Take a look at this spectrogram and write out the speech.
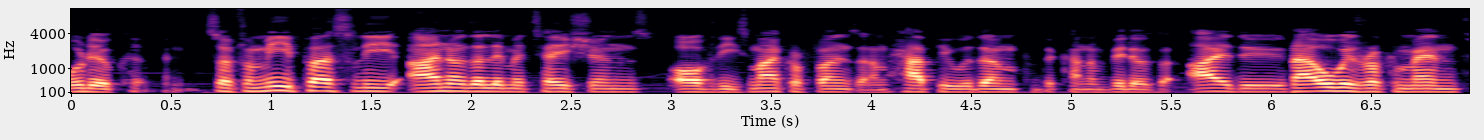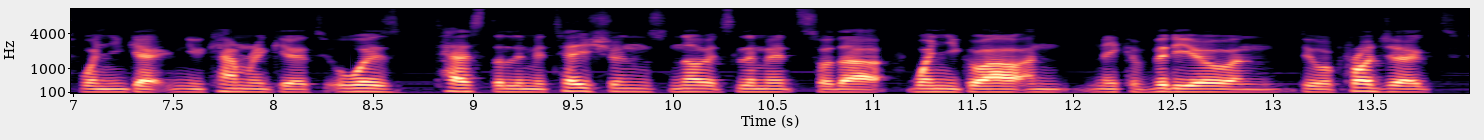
audio equipment. So for me personally, I know the limitations of these microphones and I'm happy with them for the kind of videos that I do. And I always recommend when you get new camera gear to always test the limitations, know its limits so that when you go out and make a video and do a project,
